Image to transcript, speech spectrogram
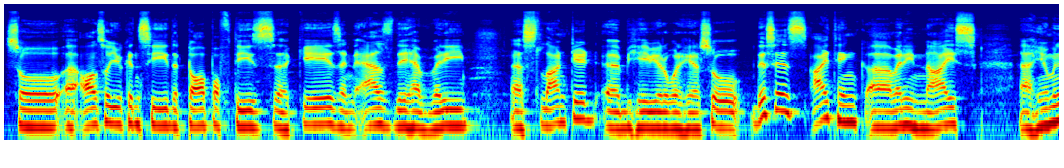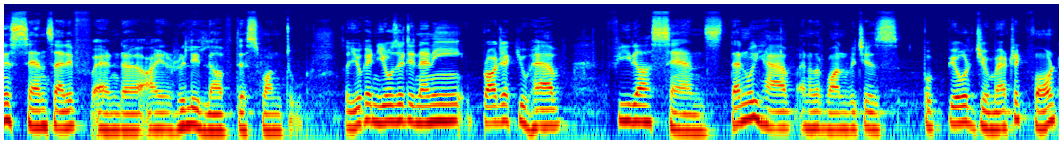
So uh, also you can see the top of these uh, K's and L's they have very uh, slanted uh, behavior over here. So this is I think a very nice uh, humanist sans serif and I really love this one too. So you can use it in any project you have Fira Sans. Then we have another one which is pure geometric font.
